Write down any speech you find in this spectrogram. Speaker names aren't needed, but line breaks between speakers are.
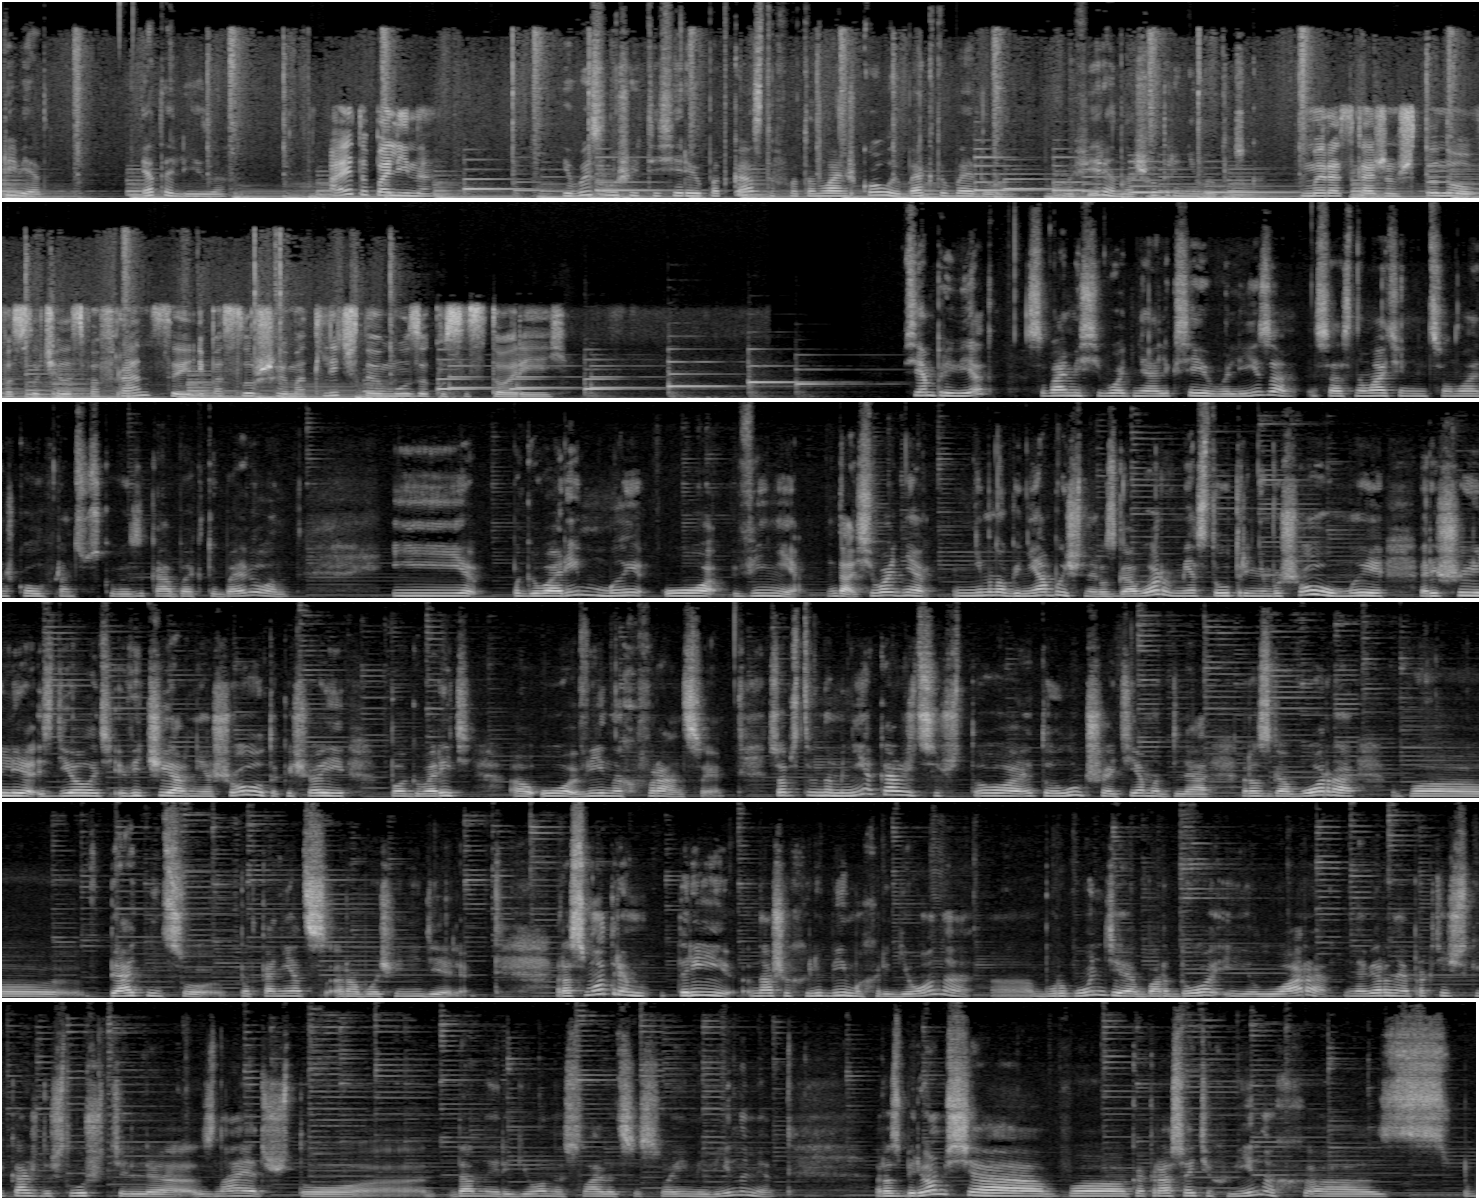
Привет! Это Лиза.
А это Полина.
И вы слушаете серию подкастов от онлайн-школы Back to Babylon. В эфире наш утренний выпуск.
Мы расскажем, что нового случилось во Франции и послушаем отличную музыку с историей.
Всем привет! С вами сегодня Алексеева Лиза, соосновательница онлайн-школы французского языка Back to Babylon. И поговорим мы о вине. Да, сегодня немного необычный разговор. Вместо утреннего шоу мы решили сделать вечернее шоу, так еще и поговорить э, о винах Франции. Собственно, мне кажется, что это лучшая тема для разговора в пятницу под конец рабочей недели. Рассмотрим три наших любимых региона э, – Бургундия, Бордо и Луара. Наверное, практически каждый слушатель э, знает, что данные регионы славятся своими винами. Разберемся в как раз этих винах, э,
